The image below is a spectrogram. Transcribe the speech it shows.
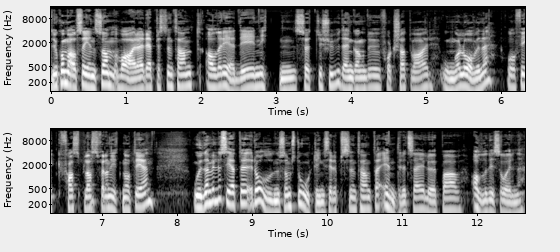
Du kom altså inn som vararepresentant allerede i 1977, den gang du fortsatt var ung og lovende, og fikk fast plass fra 1981. Hvordan vil du si at rollen som stortingsrepresentant har endret seg i løpet av alle disse årene?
